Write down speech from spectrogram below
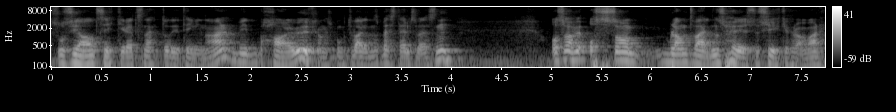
sosialt sikkerhetsnett og de tingene her. Vi har jo i utgangspunktet verdens beste helsevesen. Og så har vi også blant verdens høyeste sykefravær.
